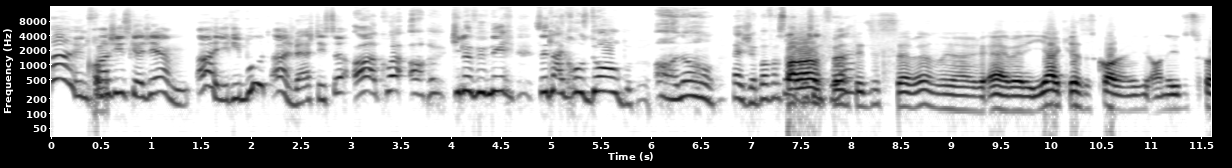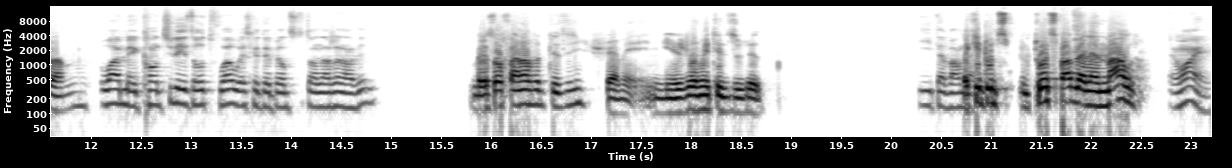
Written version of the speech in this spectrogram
Ah, une franchise que j'aime. Ah, il reboot. Ah, je vais acheter ça. Ah, quoi? Ah, qui l'a vu venir? C'est de la grosse daube. Oh non. Hey, je vais pas faire ça la Pendant prochaine fois. Fantasy 7, euh, eh, ben, hier, Chris Score, on a eu- on a eu du fun. Ouais, mais comptes-tu les autres fois où est-ce que t'as perdu tout ton argent dans la ville? Ben, sur Final Fantasy, jamais. Il n'y a jamais été du vide. Tabarnak. Ok, toi, tu, toi, tu parles de l'animal. Ouais,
